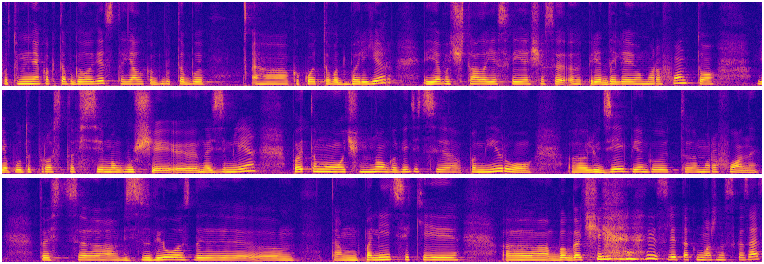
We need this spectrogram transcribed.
вот у меня как-то в голове стоял как будто бы какой-то вот барьер. И я вычитала, если я сейчас э, преодолею марафон, то я буду просто всемогущей э, на земле. Поэтому очень много, видите, по миру людей бегают марафоны. То есть звезды, там, политики, богачи, если так можно сказать.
